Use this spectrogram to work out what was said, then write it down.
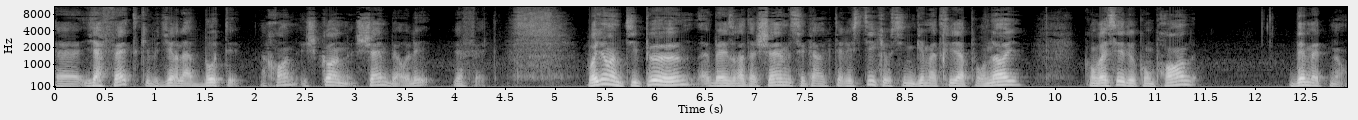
euh, Yafet, qui veut dire la beauté. Ishkon Shem Yafet. Voyons un petit peu, Bezrat Hashem, ses caractéristiques et aussi une gematria pour Noy, qu'on va essayer de comprendre dès maintenant.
